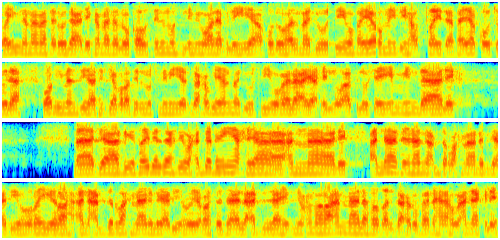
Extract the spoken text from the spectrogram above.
وإنما مثل ذلك مثل قوس المسلم ونبله يأخذها المجوسي فيرمي بها الصيد فيقتله. وبمنزلة جبرة المسلم يذبح بها المجوسي فلا يحل أكل شيء من ذلك. ما جاء في صيد البحر وحدثني يحيى عن مالك. عن نافع عن عبد الرحمن بن أبي هريرة. عن عبد الرحمن بن أبي هريرة سأل عبد الله بن عمر عما لفظ البحر فنهاه عن أكله.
